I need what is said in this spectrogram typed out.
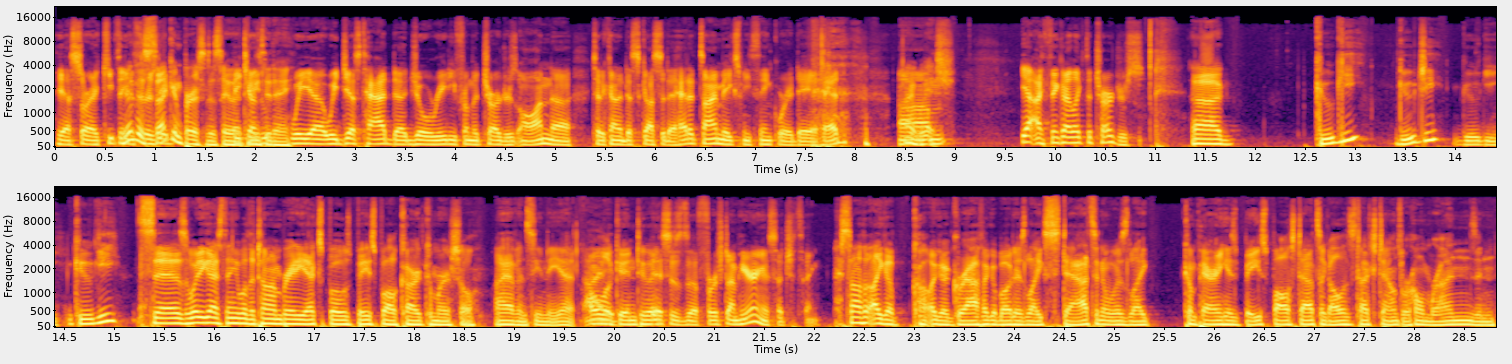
yeah. Sorry, I keep thinking You're the Thursday second person to say that to me today. we uh, we just had uh, Joe Reedy from the Chargers on uh, to kind of discuss it ahead of time. Makes me think we're a day ahead. I Um, wish. Yeah, I think I like the Chargers. Uh, Googie? Googie? Googie. Googie says, "What do you guys think about the Tom Brady Expos baseball card commercial? I haven't seen it yet. I'll I- look into it. This is the first I'm hearing of such a thing. I saw like a like a graphic about his like stats, and it was like comparing his baseball stats. Like all his touchdowns were home runs, and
